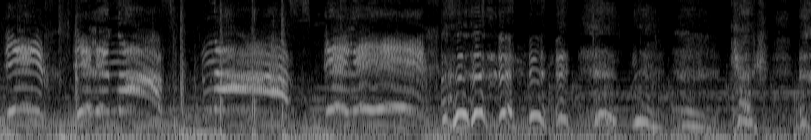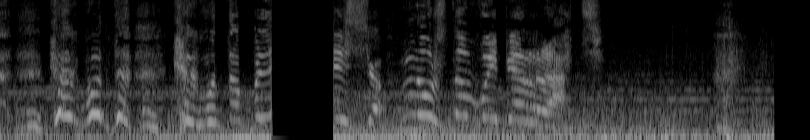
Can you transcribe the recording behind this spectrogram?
Их или нас! Нас или их! Как... как будто... как будто, блин, еще нужно выбирать!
